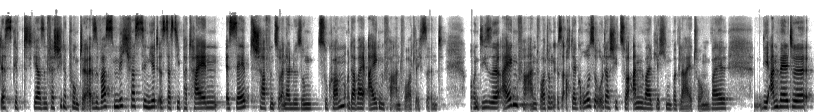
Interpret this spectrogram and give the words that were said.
das gibt, ja, sind verschiedene Punkte. Also was mich fasziniert ist, dass die Parteien es selbst schaffen, zu einer Lösung zu kommen und dabei eigenverantwortlich sind. Und diese Eigenverantwortung ist auch der große Unterschied zur anwaltlichen Begleitung, weil die Anwälte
